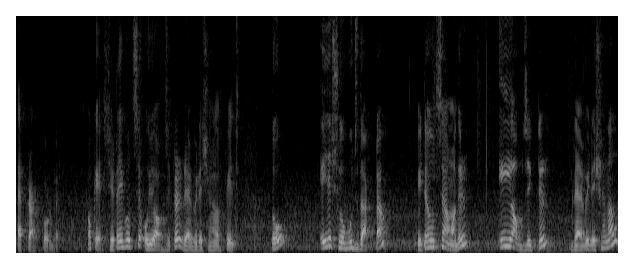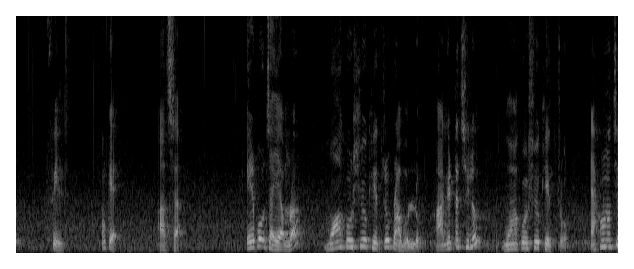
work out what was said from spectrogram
অ্যাট্রাক্ট করবে। ওকে সেটাই হচ্ছে ওই অবজেক্টের গ্র্যাভিটেশনাল ফিল্ড তো এই যে সবুজ দাগটা, এটা হচ্ছে আমাদের এই অবজেক্টের গ্র্যাভিটেশনাল ফিল্ড ওকে আচ্ছা এরপর যাই আমরা মহাকর্ষীয় ক্ষেত্র প্রাবল্য। আগেরটা ছিল মহাকর্ষীয় ক্ষেত্র, এখন হচ্ছে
